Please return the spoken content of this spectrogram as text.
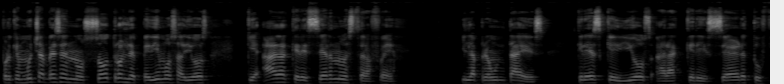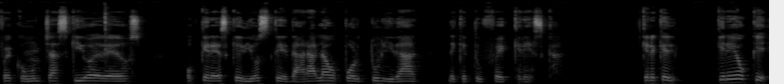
porque muchas veces nosotros le pedimos a Dios que haga crecer nuestra fe. Y la pregunta es, ¿crees que Dios hará crecer tu fe con un chasquido de dedos? ¿O crees que Dios te dará la oportunidad de que tu fe crezca? Creo que, creo que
